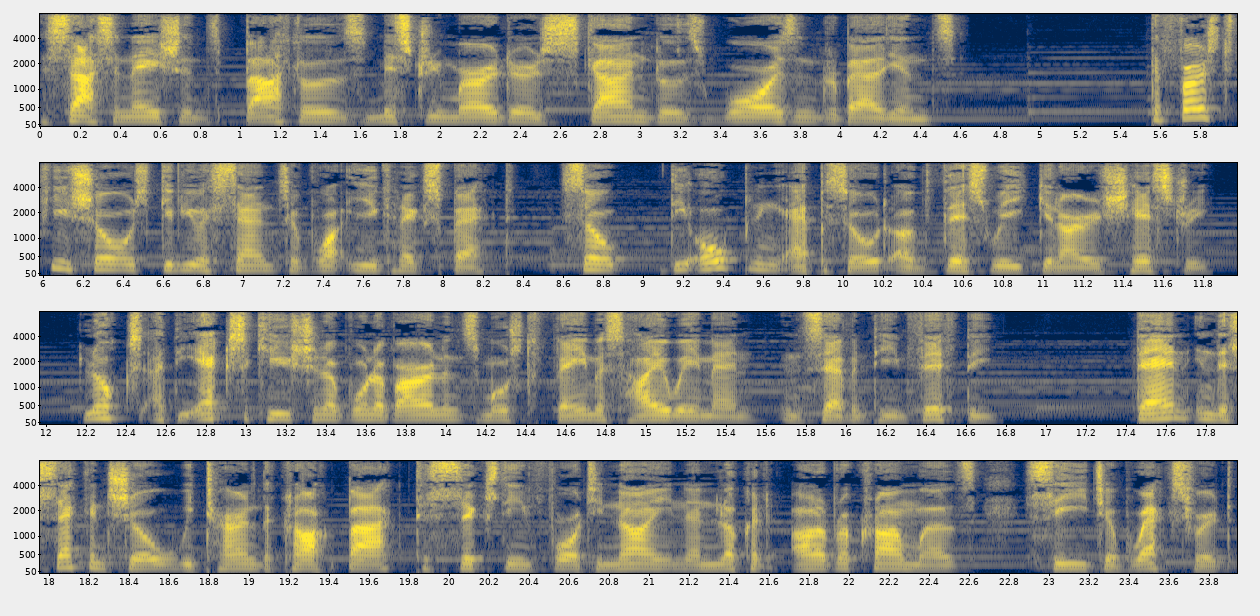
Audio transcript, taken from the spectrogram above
assassinations, battles, mystery murders, scandals, wars, and rebellions. The first few shows give you a sense of what you can expect, so the opening episode of This Week in Irish History looks at the execution of one of Ireland's most famous highwaymen in 1750. Then, in the second show, we turn the clock back to 1649 and look at Oliver Cromwell's Siege of Wexford.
